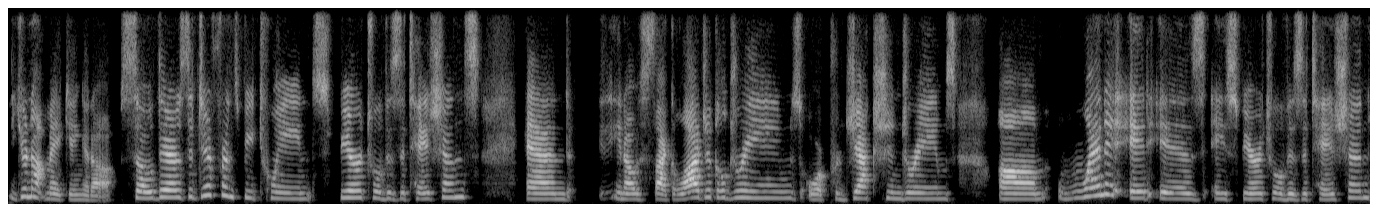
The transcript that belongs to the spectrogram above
you're not making it up. So there's a difference between spiritual visitations and you know, psychological dreams or projection dreams. Um, when it is a spiritual visitation,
